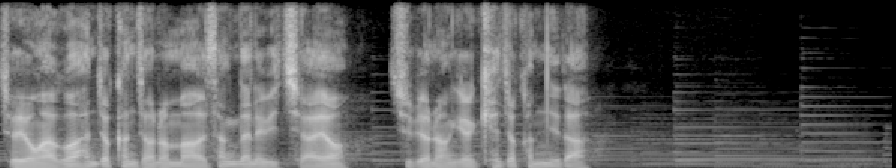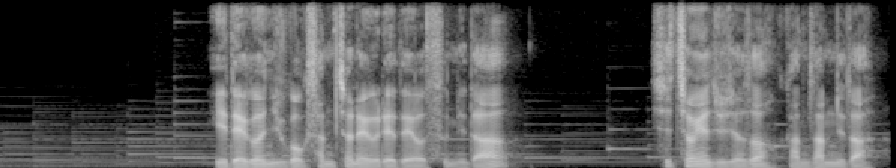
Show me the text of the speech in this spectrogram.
조용하고 한적한 전원마을 상단에 위치하여 주변 환경이 쾌적합니다. 이 댁은 6억 3천에 의뢰되었습니다. 시청해 주셔서 감사합니다.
